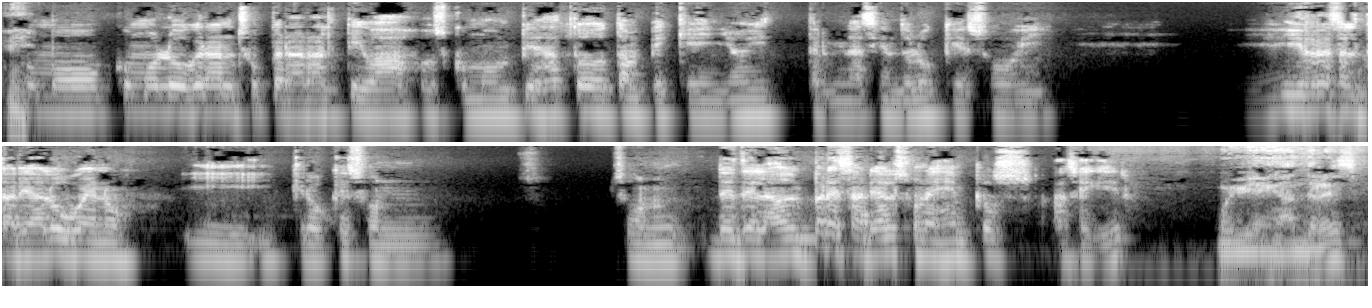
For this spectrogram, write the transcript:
Sí. Cómo, cómo logran superar altibajos, cómo empieza todo tan pequeño y termina siendo lo que es hoy. Y resaltaría lo bueno, y, creo que son, son, desde el lado empresarial, son ejemplos a seguir. Muy bien, Andrés.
